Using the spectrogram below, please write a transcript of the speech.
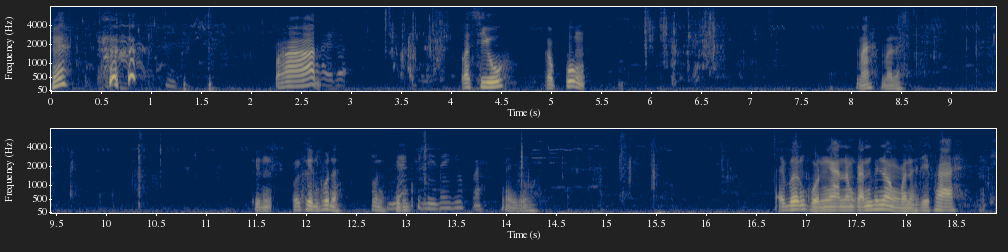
เฮ้ปลาดใช่ก็ปลาซิวกับกุ้ง มา มาเลย ขึ้นไปขึ้นพุ่นอะพุ่นเนี่ขึ้ยนกินได้อยุบไปนี่อยู่ ไปเบิ้งผลงานนำกันพี่น้องบัดนะสิพาเท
